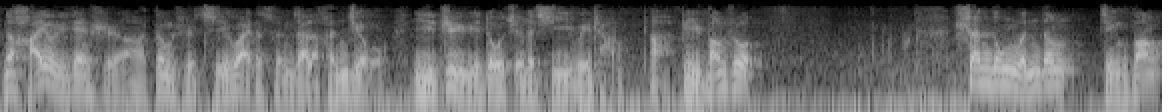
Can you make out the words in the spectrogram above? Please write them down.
那还有一件事啊，更是奇怪的存在了很久，以至于都觉得习以为常啊。比方说，山东文登警方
